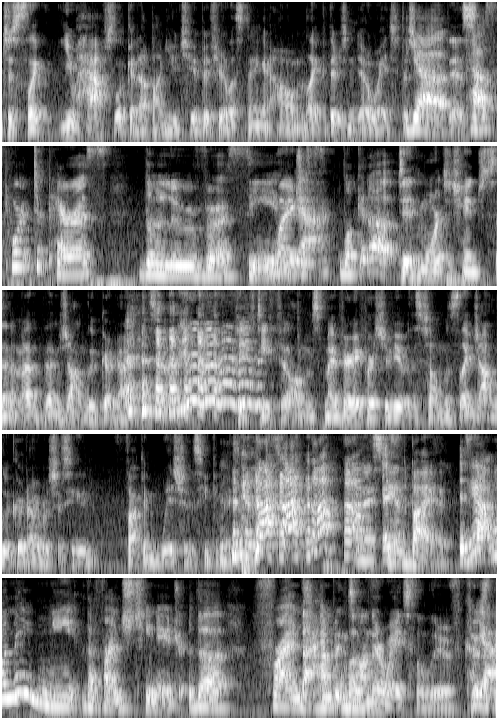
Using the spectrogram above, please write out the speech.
just like you have to look it up on YouTube if you're listening at home. Like, there's no way to describe Yeah, this. Passport to Paris, the Louvre scene. Like- Just Yeah. look it up. did more to change cinema than Jean Luc Godard has done. 50 films. My very first review of this film was like Jean Luc Godard was just he fucking wishes he could make something. and I stand by it. Is Yeah. that when they meet the French teenager? The French. That happens quotes- on their way to the Louvre because Yeah.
